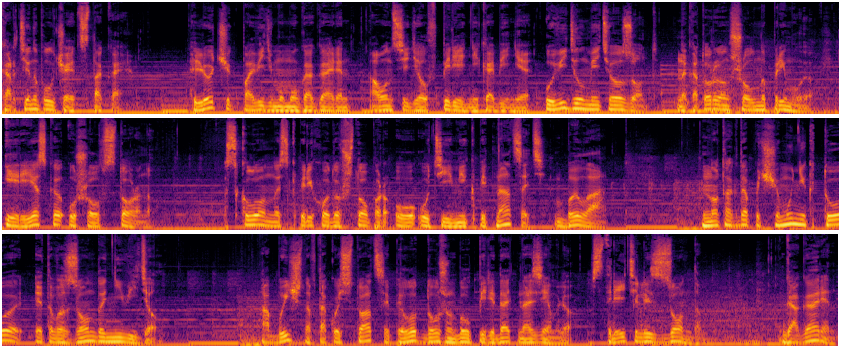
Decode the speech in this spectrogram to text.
картина получается такая – Летчик, по-видимому, Гагарин, а он сидел в передней кабине, увидел метеозонд, на который он шел напрямую, и резко ушел в сторону. Склонность к переходу в штопор у УТИ МиГ-15 была. Но тогда почему никто этого зонда не видел? Обычно в такой ситуации пилот должен был передать на Землю. Встретились с зондом. Гагарин,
